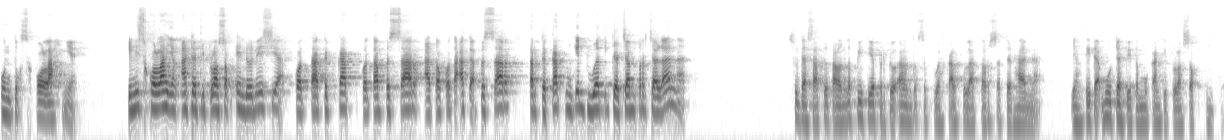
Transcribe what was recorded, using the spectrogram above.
untuk sekolahnya. Ini sekolah yang ada di pelosok Indonesia, kota dekat, kota besar, atau kota agak besar, terdekat mungkin 2-3 jam perjalanan. Sudah satu tahun lebih dia berdoa untuk sebuah kalkulator sederhana yang tidak mudah ditemukan di pelosok itu.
